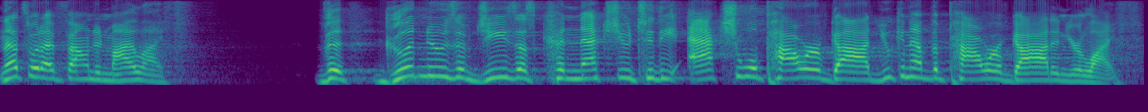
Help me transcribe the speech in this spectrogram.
that's what I've found in my life. The good news of Jesus connects you to the actual power of God. You can have the power of God in your life.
